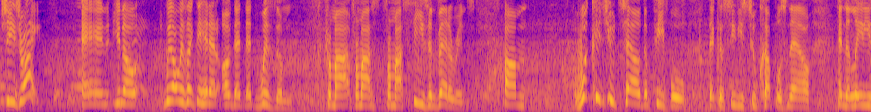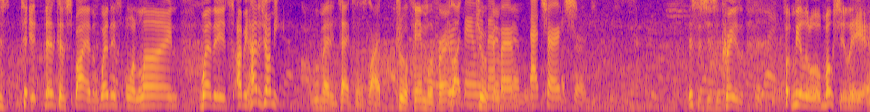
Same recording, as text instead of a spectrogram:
she's right. And you know, we always like to hear that uh, that, that wisdom from our from our from our seasoned veterans. Um, what could you tell the people that can see these two couples now and the ladies to, that can inspire them, whether it's online, whether it's I mean, how did y'all meet? We met in Texas, like through a family friend, Through a like family through a member family member at church. At church. This is just crazy. Put me a little emotion there.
